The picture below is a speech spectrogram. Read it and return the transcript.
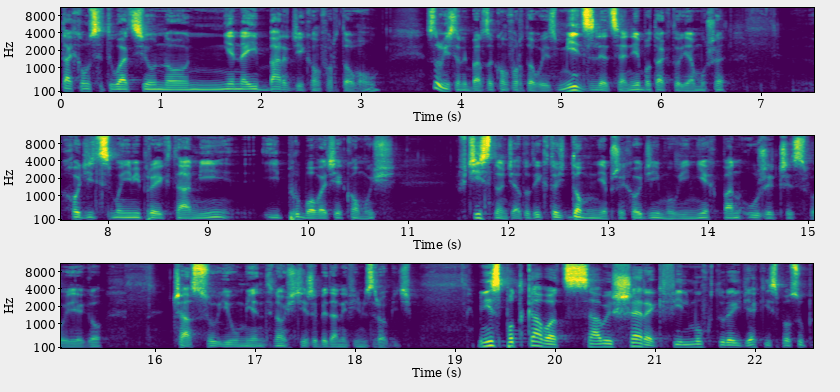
taką sytuacją no, nie najbardziej komfortową. Z drugiej strony bardzo komfortowo jest mieć zlecenie, bo tak to ja muszę chodzić z moimi projektami i próbować je komuś wcisnąć, a tutaj ktoś do mnie przychodzi i mówi, niech pan użyczy swojego czasu i umiejętności, żeby dany film zrobić. Mnie spotkało cały szereg filmów, które w jakiś sposób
